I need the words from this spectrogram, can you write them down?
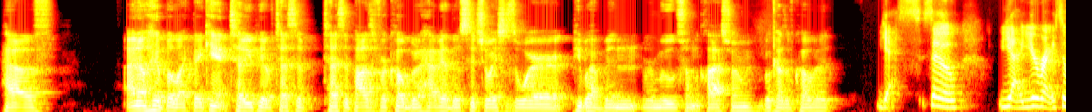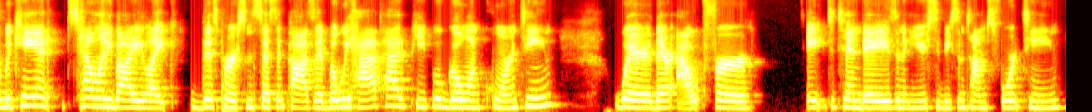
have I know HIPAA, like they can't tell you people have tested tested positive for COVID, but have you had those situations where people have been removed from the classroom because of COVID? Yes. So yeah, you're right. So we can't tell anybody like this person tested positive, but we have had people go on quarantine where they're out for eight to 10 days, and it used to be sometimes 14.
